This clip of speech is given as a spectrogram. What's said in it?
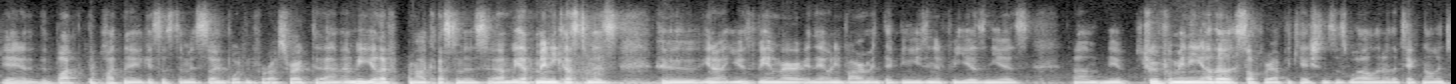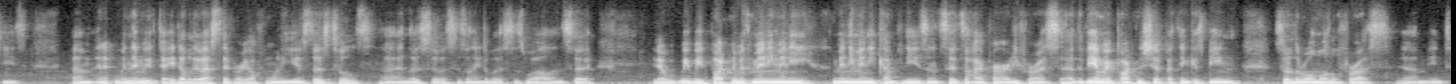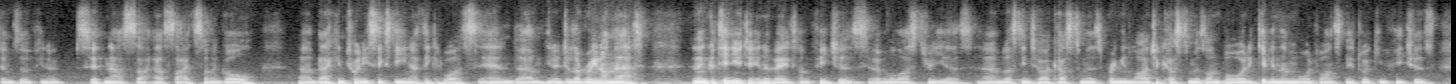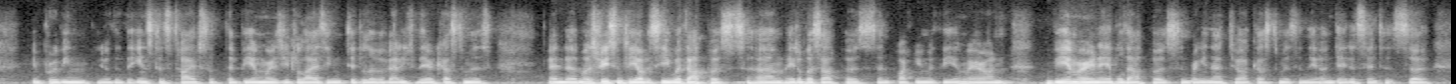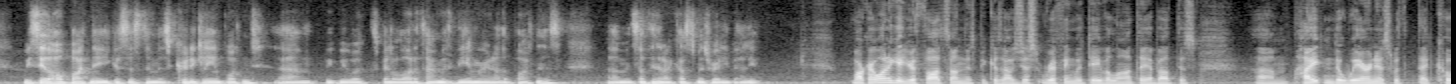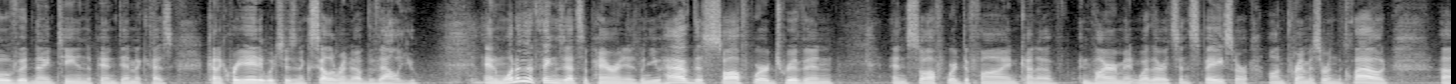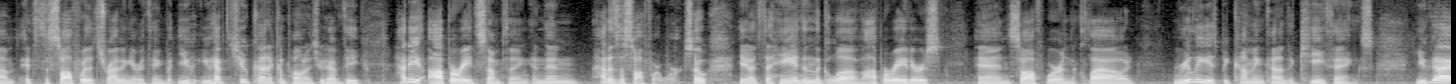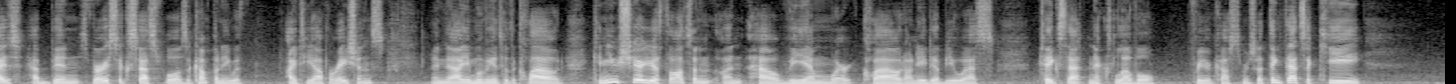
Yeah, you know, the, part, the partner ecosystem is so important for us, right? Um, and we hear that from our customers. Um, we have many customers who, you know, use VMware in their own environment. They've been using it for years and years. Um, you know, true for many other software applications as well and other technologies. Um, and when they move to AWS, they very often want to use those tools uh, and those services on AWS as well. And so you know, we, we partner with many, many, many, many companies, and so it's a high priority for us. Uh, the VMware partnership, I think, has been sort of the role model for us um, in terms of you know setting our our sights on a goal uh, back in 2016, I think it was, and um, you know delivering on that, and then continue to innovate on features over the last three years, um, listening to our customers, bringing larger customers on board, giving them more advanced networking features, improving you know the, the instance types that, that VMware is utilizing to deliver value to their customers. And uh, most recently, obviously, with Outposts, um, AWS Outposts, and partnering with VMware on VMware-enabled Outposts and bringing that to our customers in their own data centers. So we see the whole partner ecosystem as critically important. Um, we, we work, spend a lot of time with VMware and other partners, um, and something that our customers really value. Mark, I want to get your thoughts on this because I was just riffing with Dave Vellante about this um, heightened awareness with that COVID-19 and the pandemic has kind of created, which is an accelerant of the value. And one of the things that's apparent is when you have this software driven and software defined kind of environment, whether it's in space or on premise or in the cloud, um, it's the software that's driving everything. But you, you have two kind of components. You have the, how do you operate something and then how does the software work? So, you know, it's the hand in the glove, operators and software in the cloud really is becoming kind of the key things. You guys have been very successful as a company with IT operations and now you're moving into the cloud. Can you share your thoughts on, on how VMware Cloud on AWS takes that next level for your customers? I think that's a key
